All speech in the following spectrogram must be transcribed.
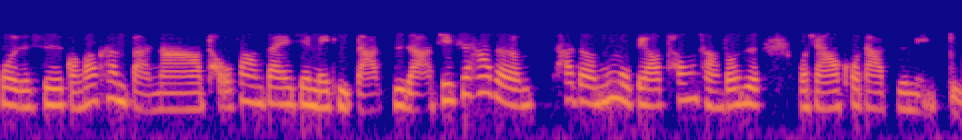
或者是广告看板啊，投放在一些媒体杂志啊，其实它的它的目标通常都是我想要扩大知名度。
